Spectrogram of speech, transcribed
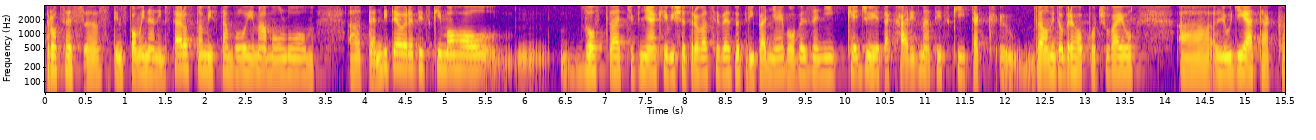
proces s tým spomínaným starostom Istanbulu Imamogluom. Ten by teoreticky mohol zostať v nejakej vyšetrovacej väzbe, prípadne aj vo väzení. Keďže je tak charizmatický, tak veľmi dobre ho počúvajú ľudia, tak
